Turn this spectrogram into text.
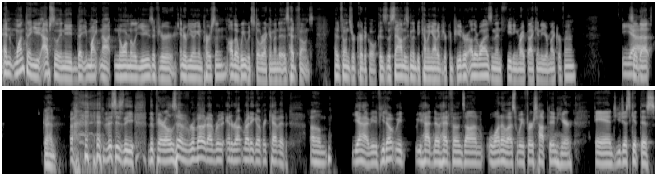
And one thing you absolutely need that you might not normally use if you're interviewing in person, although we would still recommend it, is headphones. Headphones are critical because the sound is going to be coming out of your computer otherwise, and then feeding right back into your microphone. Yeah. So that. Go ahead. this is the the perils of remote. I'm interrupt running over Kevin. Um, yeah, I mean, if you don't, we we had no headphones on one of us when we first hopped in here and you just get this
